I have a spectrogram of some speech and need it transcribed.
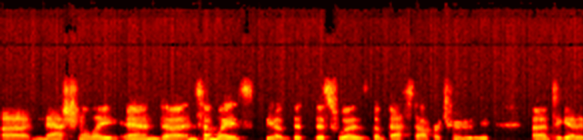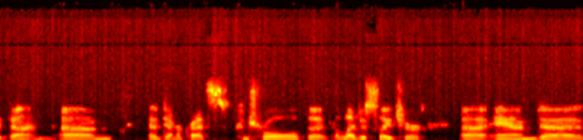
uh, nationally. And uh, in some ways, you know, th- this was the best opportunity uh, to get it done. Um, you know, Democrats control the, the legislature. Uh, and uh,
